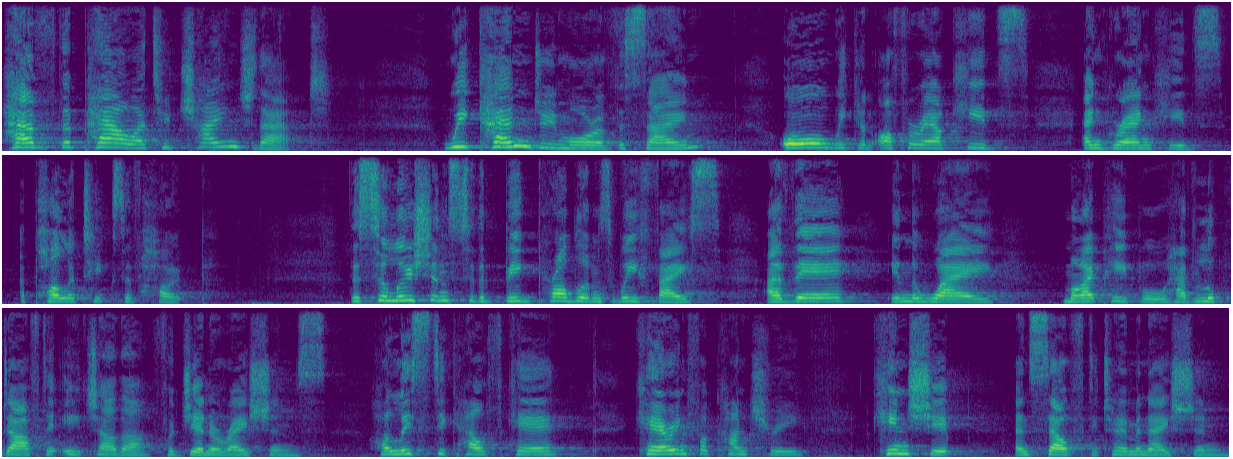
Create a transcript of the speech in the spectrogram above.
have the power to change that. We can do more of the same or we can offer our kids and grandkids a politics of hope. The solutions to the big problems we face are there in the way my people have looked after each other for generations. Holistic health care, caring for country, kinship and self-determination.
